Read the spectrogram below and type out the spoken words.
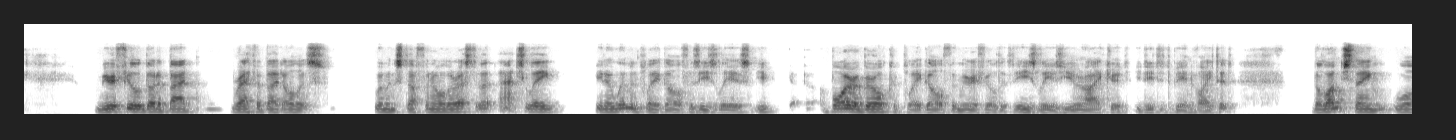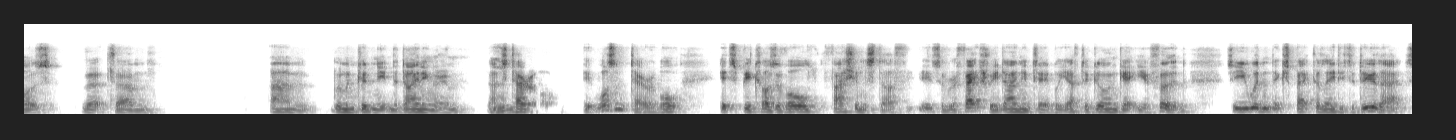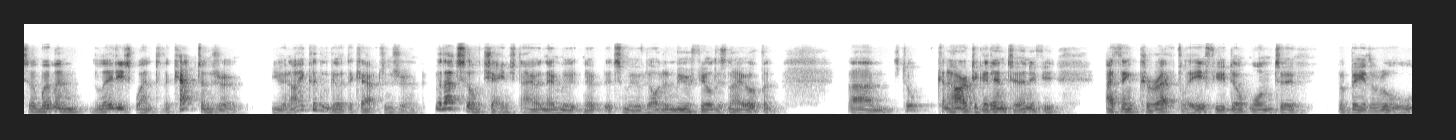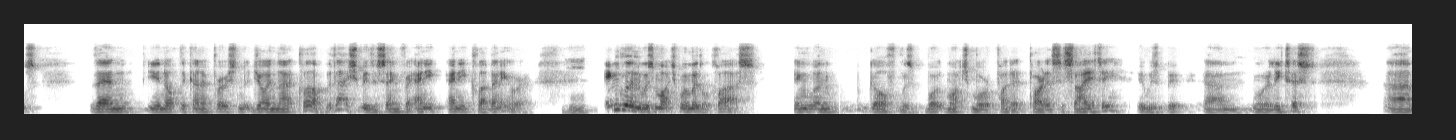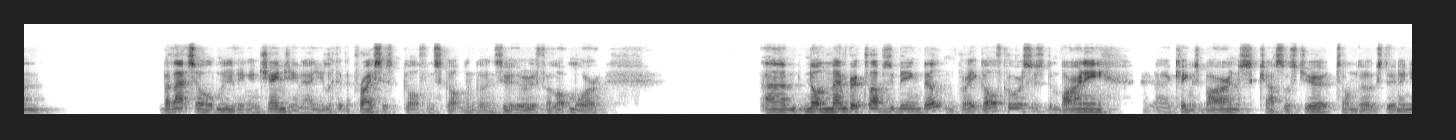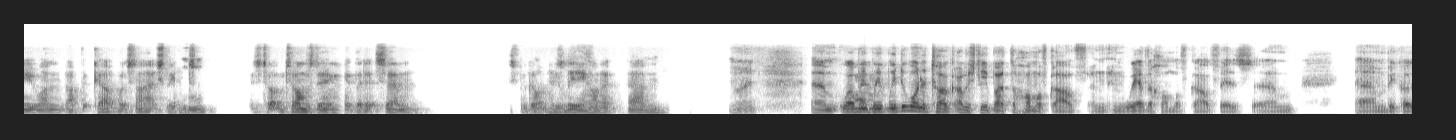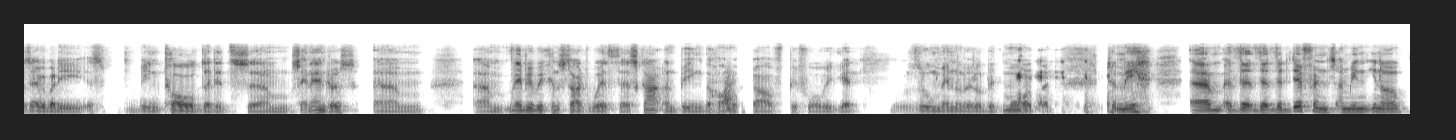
Muirfield got a bad rep about all its women's stuff and all the rest of it. Actually, you know, women play golf as easily as you, a boy or a girl could play golf at Muirfield as easily as you or I could. You needed to be invited. The lunch thing was that um, um, women couldn't eat in the dining room. That's mm-hmm. terrible. It wasn't terrible. It's because of old fashioned stuff. It's a refectory dining table. You have to go and get your food. So you wouldn't expect a lady to do that. So women, ladies went to the captain's room. You and I couldn't go to the captain's room. But that's all changed now and they're moved, it's moved on and Muirfield is now open. Um, still kind of hard to get into. And if you, I think correctly, if you don't want to obey the rules, then you're not the kind of person to join that club. But that should be the same for any any club anywhere. Mm-hmm. England was much more middle class. England golf was much more part of, part of society. It was um, more elitist. Um, but that's all moving and changing now. You look at the prices of golf in Scotland going through the roof. A lot more um, non-member clubs are being built and great golf courses. Dumbarnie, uh, Kingsbarns, Castle Stuart. Tom Doak's doing a new one up at Cut. Well, it's not actually. Mm-hmm. It's Tom, Tom's doing it, but it's um, he's forgotten who's leading on it. Um, right. Um, well, we, we do want to talk obviously about the home of golf and, and where the home of golf is, um, um, because everybody is being told that it's um, St Andrews. Um, um, maybe we can start with uh, Scotland being the home of golf before we get zoom in a little bit more. But to me, um, the, the the difference. I mean, you know,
